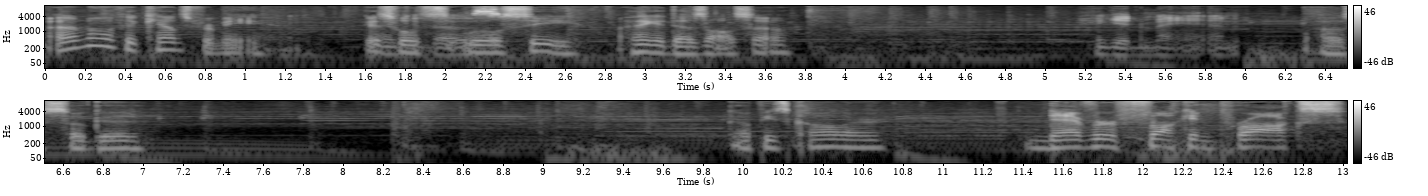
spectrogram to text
I don't know if it counts for me. I guess think we'll it s- does. we'll see. I think it does also. Good man. That was so good. Guppy's collar. Never fucking procs.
